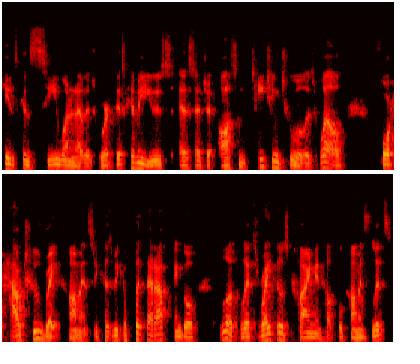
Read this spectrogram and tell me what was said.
kids can see one another's work, this can be used as such an awesome teaching tool as well for how to write comments because we can put that up and go, look, let's write those kind and helpful comments. Let's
